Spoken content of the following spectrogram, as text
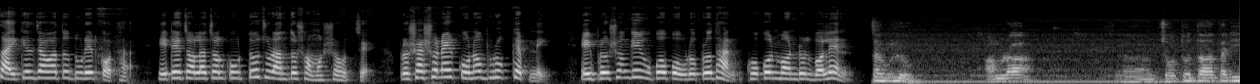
সাইকেল যাওয়া তো দূরের কথা। হেঁটে চলাচল করতেও চূড়ান্ত সমস্যা হচ্ছে। প্রশাসনের কোনো ভ্রুক্ষেপ নেই। এই প্রসঙ্গে উপপৌরপ্রধান খোকন মণ্ডল বলেন সমস্যাগুলো আমরা যত তাড়াতাড়ি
